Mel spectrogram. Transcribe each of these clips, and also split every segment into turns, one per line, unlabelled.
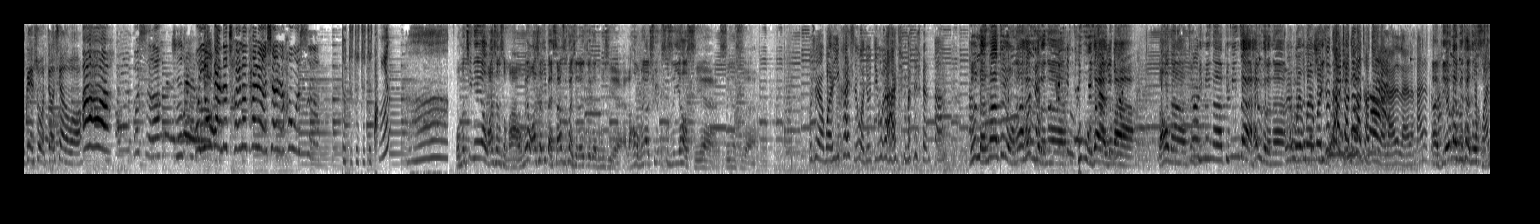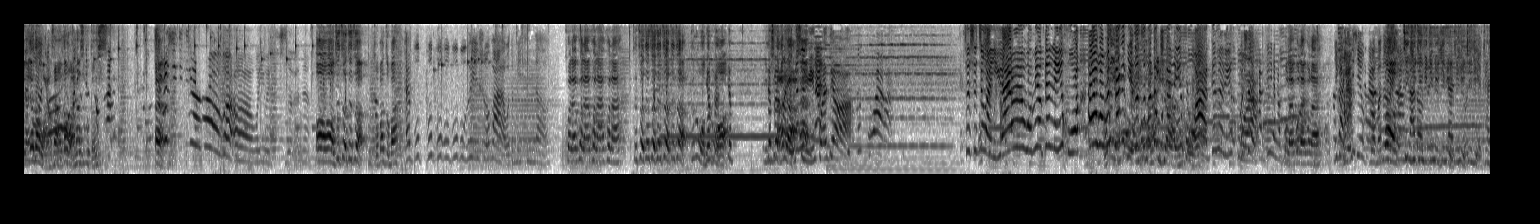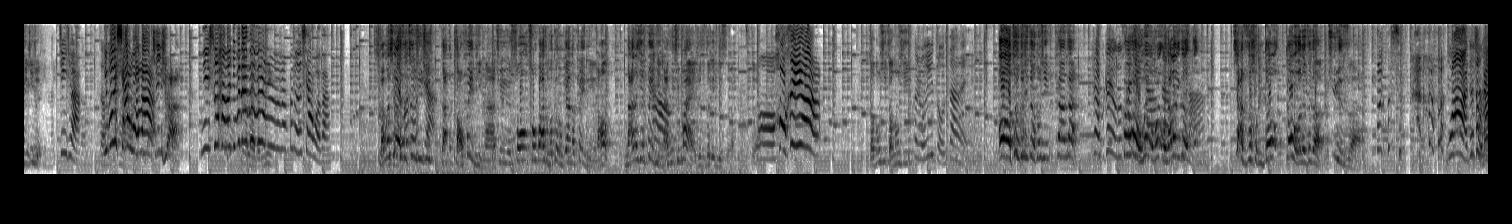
我跟你说，我掉线了哦。
啊！我死了！我勇敢的捶了他两下，然后我死了。
对对对对对。啊！
我们今天要完成什么啊？我们要完成一百三十块钱的这个东西，然后我们要去四十一号实验实验室。
不是，我一开始我就丢了，你们人呢？
不是人呢？队友呢？还有一个人呢？普普在对吧？然后呢？这冰冰呢？冰冰在，还有个人呢？
我我我就啊，找到了找到了，来了来了来了。
哎，别浪费太多时间，要到晚上，到晚上是不是等死？哎。
我哦，我以为死了呢。
哦哦，在这在这，走吧走吧。
哎，不不不不不不可以说话，我都没听到。
快来快来快来快来，在这在这在这在这，跟着我跟着我。你们去哪里啊？
游戏云关掉啊！
这是这碗鱼哎！我们要跟灵狐哎！我们三个女的怎么都不跟灵狐啊？跟着灵狐，不
是？啊！
过来过来过来！
你把游戏我们的
进去进去进去进去进去进去进去进去
进去啊！你不会吓我吧？
进去啊！
你说好了，你不能不不不不不能吓我吧？
咱们现在是进去去找找废品嘛，去收收刮什么各种各样的废品，然后拿那些废品拿出去卖，就是这个意思。
哦，好黑啊！
找东西找东西，
很容易走散哎。
哦，这有东西这有东西，看看看。
这不这有个
快快快，我们我们我拿到一个价值很高高额的这个锯子。
哇，这是什么？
